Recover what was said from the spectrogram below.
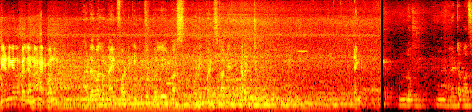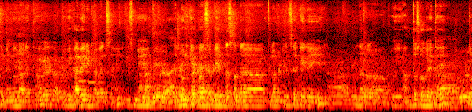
మీ ఎన్ని గంటల బయలుదేరినా హైదరాబాద్? హైదరాబాద్లో నైన్ ఫార్టీకి Kukatpally bus boarding point start అయింది. కరెక్ట్ लोग हैदराबाद से बेंगलोर आ रहे थे। तो भी कावेरी ट्रेवल्स हैं। इसमें कर्नूल के पास अभी एक दस पंद्रह किलोमीटर से पहले ही अंदर कोई हम तो सो गए थे। तो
